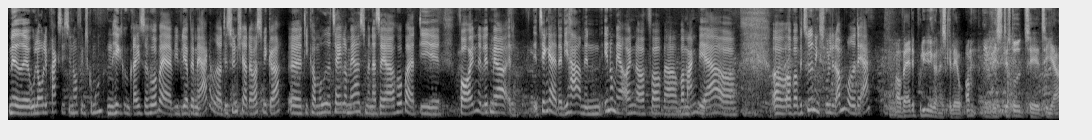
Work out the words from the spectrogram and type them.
med øh, ulovlig praksis i Nordfyns Kommune. Helt konkret, så håber jeg, at vi bliver bemærket, og det synes jeg da også, vi gør. Øh, de kommer ud og taler med os, men altså, jeg håber, at de øh, får øjnene lidt mere, eller det tænker jeg, at de har, men endnu mere øjnene op for, hvor, hvor mange vi er, og, og, og hvor betydningsfuldt et område det er. Og hvad er det, politikerne skal lave om, hvis det stod til, til jer?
